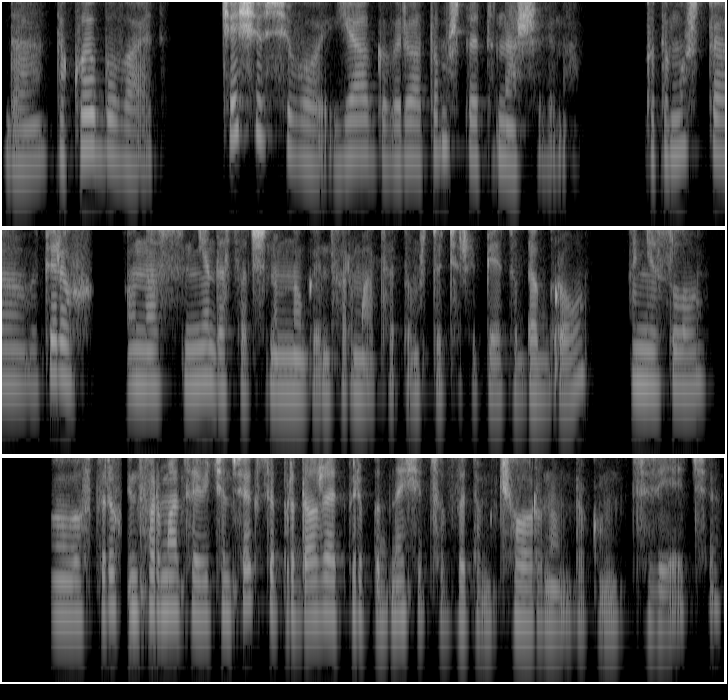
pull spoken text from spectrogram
Да, такое бывает. Чаще всего я говорю о том, что это наша вина. Потому что, во-первых, у нас недостаточно много информации о том, что терапия это добро, а не зло. А во-вторых, информация о ВИЧ-инфекции продолжает преподноситься в этом черном таком цвете,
